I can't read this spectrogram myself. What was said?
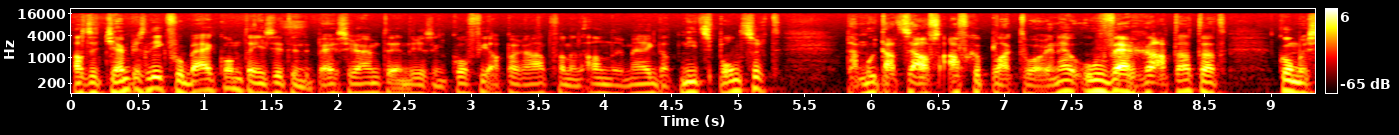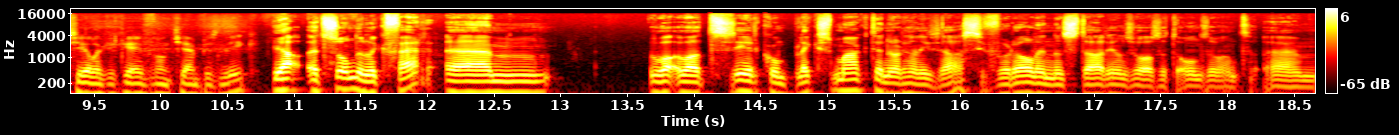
Als de Champions League voorbij komt en je zit in de persruimte en er is een koffieapparaat van een ander merk dat niet sponsort, dan moet dat zelfs afgeplakt worden. Hè? Hoe ver gaat dat, dat commerciële gegeven van Champions League? Ja, uitzonderlijk ver. Ehm, wat, wat zeer complex maakt in organisatie, vooral in een stadion zoals het onze, want ehm,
